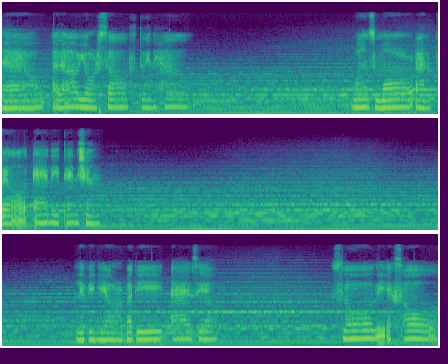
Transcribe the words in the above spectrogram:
Now allow yourself to inhale once more and feel any tension leaving your body as you slowly exhale.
